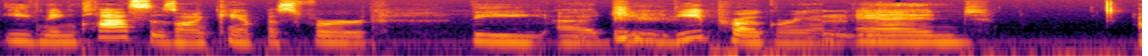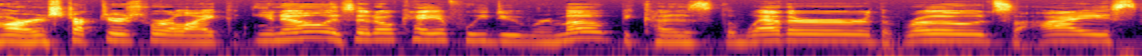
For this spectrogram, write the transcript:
evening classes on campus for the uh, GED program, mm-hmm. and our instructors were like, you know, is it okay if we do remote because the weather, the roads, the ice?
